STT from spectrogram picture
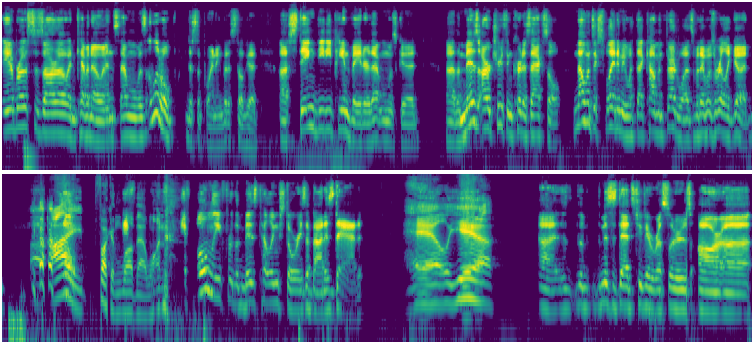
Ambrose Cesaro and Kevin Owens. That one was a little disappointing, but it's still good. Uh, Sting, DDP, and Vader. That one was good. Uh, the Miz, R Truth, and Curtis Axel. No one's explained to me what that common thread was, but it was really good. I fucking love that one. If only for the Miz telling stories about his dad. Hell yeah. Uh, the, the Miz's Dad's two favorite wrestlers are uh,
